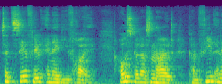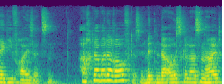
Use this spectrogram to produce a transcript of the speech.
Setzt sehr viel Energie frei. Ausgelassenheit kann viel Energie freisetzen. Achte aber darauf, dass inmitten der Ausgelassenheit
